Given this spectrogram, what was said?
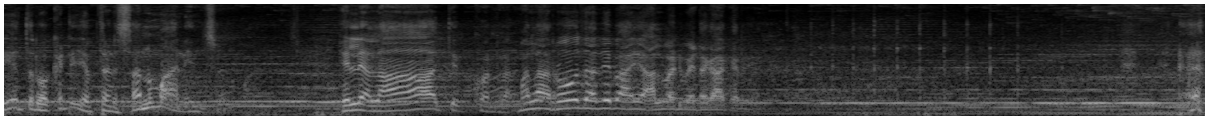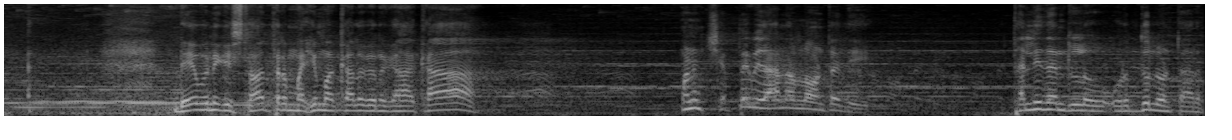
పేతురు ఒకటి చెప్తాడు సన్మానించు. వెళ్ళి అలా తిప్పుకొనరా మళ్ళా రోజు అదే బాగా అలవాటు పెట్టగాకరి. దేవునికి స్తోత్రం మహిమ కలుగును గాక. మనం చెప్పే విధానంలో ఉంటుంది. తల్లిదండ్రులు వృద్ధులు ఉంటారు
